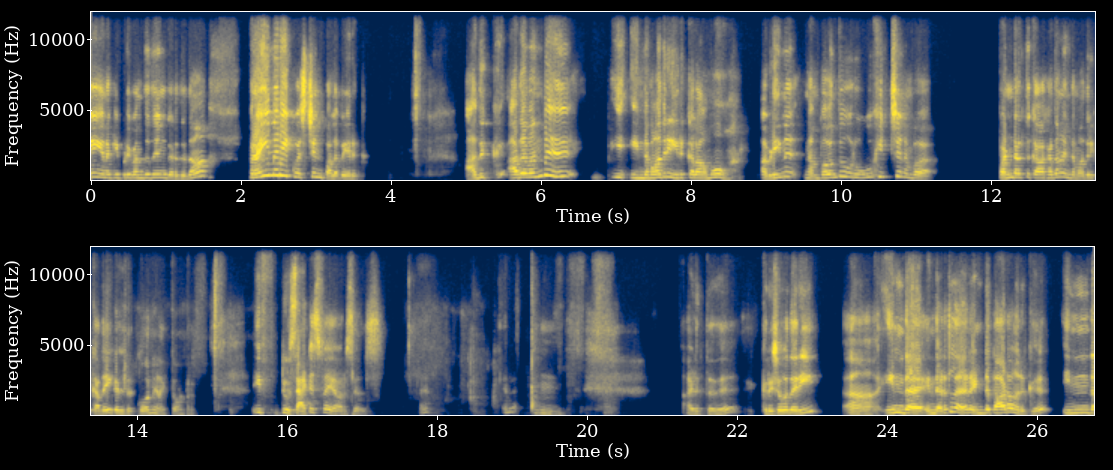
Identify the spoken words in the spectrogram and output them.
ஏன் எனக்கு இப்படி வந்ததுங்கிறது தான் பிரைமரி கொஸ்டின் பல பேருக்கு. அதுக்கு அத வந்து இந்த மாதிரி இருக்கலாமோ அப்படின்னு நம்ம வந்து ஒரு ஊகிச்சு நம்ம பண்றதுக்காக தான் இந்த மாதிரி கதைகள் இருக்கோன்னு எனக்கு தோன்றது. இஃப் டு சாட்டிஸ்ஃபை அவர் செல்ஸ் அடுத்தது கிருஷோதரி இந்த இந்த இடத்துல ரெண்டு பாடம் இருக்கு. இந்த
